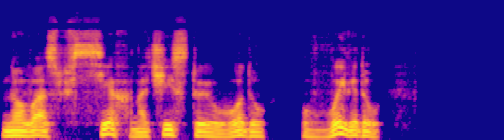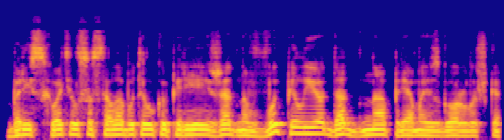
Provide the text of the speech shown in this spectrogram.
но вас всех на чистую воду выведу. Борис схватил со стола бутылку перье и жадно выпил ее до дна прямо из горлышка.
